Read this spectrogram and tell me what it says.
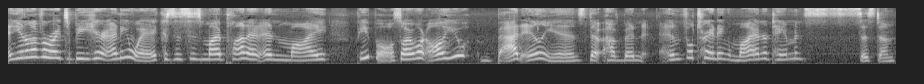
And you don't have a right to be here anyway, because this is my planet and my people. So I want all you bad aliens that have been infiltrating my entertainment system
